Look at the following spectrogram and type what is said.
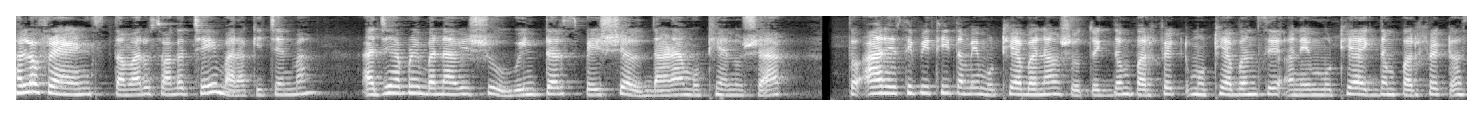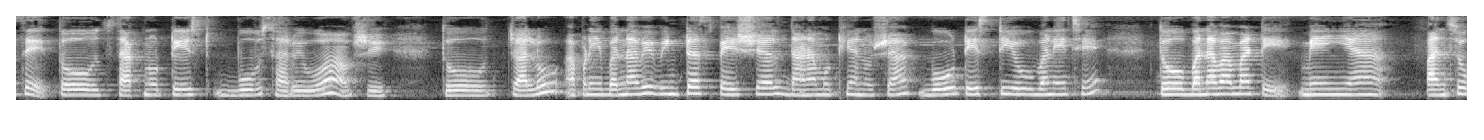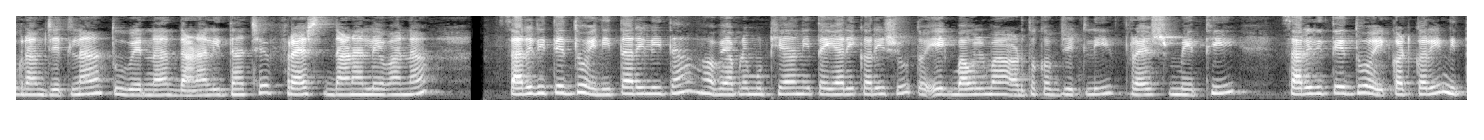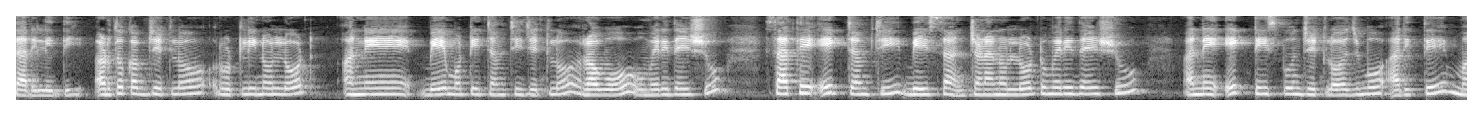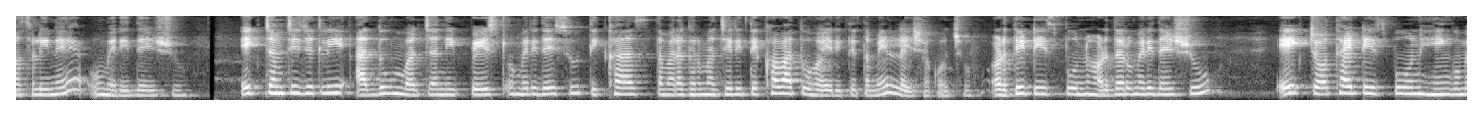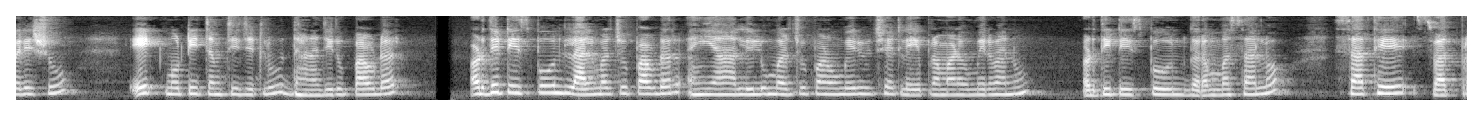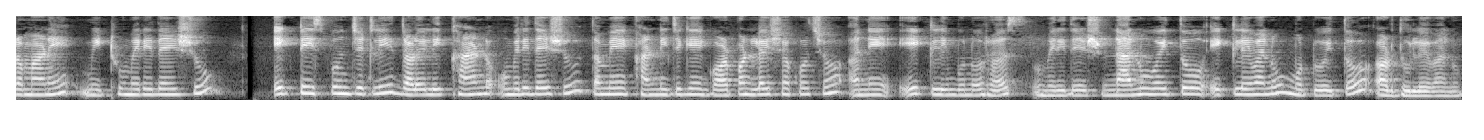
Hello friends તમારું સ્વાગત છે મારા કિચનમાં. આજે આપણે બનાવીશું વિન્ટર સ્પેશિયલ દાણા મુઠિયાનું શાક. તો આ રેસીપીથી તમે મુઠિયા બનાવશો તો એકદમ પરફેક્ટ મુઠિયા બનશે અને મુઠિયા એકદમ પરફેક્ટ હશે તો શાકનો ટેસ્ટ બહુ સારો એવો આવશે. તો ચાલો આપણે બનાવીએ વિન્ટર સ્પેશિયલ દાણા મુઠિયાનું શાક. બહુ ટેસ્ટી એવું બને છે. તો બનાવવા માટે મેં અહીંયા પાંચસો ગ્રામ જેટલા તુવેરના દાણા લીધા છે, ફ્રેશ દાણા લેવાના. સારી રીતે ધોઈ નિતારી લીધા. હવે આપણે મુઠિયાની તૈયારી કરીશું. તો એક બાઉલમાં અડધો કપ જેટલી ફ્રેશ મેથી સારી રીતે ધોઈ કટ કરી નિતારી લીધી. અડધો કપ જેટલો રોટલીનો લોટ અને બે મોટી ચમચી જેટલો રવો ઉમેરી દઈશું. સાથે એક ચમચી બેસન ચણાનો લોટ ઉમેરી દઈશું. અને એક ટીસ્પૂન જેટલો અજમો આ રીતે મસળીને ઉમેરી દઈશું. એક ચમચી જેટલી આદુ મરચાંની પેસ્ટ ઉમેરી દઈશું. તીખાસ તમારા ઘરમાં જે રીતે ખવાતું હોય એ રીતે તમે લઈ શકો છો. અડધી ટીસ્પૂન હળદર ઉમેરી દઈશું. એક ચોથાઈ ટીસ્પૂન હિંગ ઉમેરીશું. એક મોટી ચમચી જેટલું ધાણાજીરું પાવડર. અડધી ટીસ્પૂન લાલ મરચું પાવડર. અહીંયા લીલું મરચું પણ ઉમેર્યું છે એટલે એ પ્રમાણે ઉમેરવાનું. અડધી ટીસ્પૂન ગરમ મસાલો, સાથે સ્વાદ પ્રમાણે મીઠું ઉમેરી દઈશું. એક ટીસ્પૂન જેટલી દળેલી ખાંડ ઉમેરી દઈશું. તમે ખાંડની જગ્યાએ ગોળ પણ લઈ શકો છો અને એક લીંબુનો રસ ઉમેરી દઈશું. નાનું હોય તો એક લેવાનું, મોટું હોય તો અડધું લેવાનું.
